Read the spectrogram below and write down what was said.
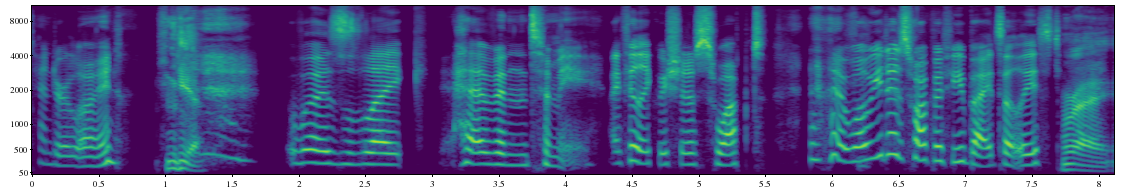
tenderloin, Yeah. was like heaven to me. I feel like we should have swapped. well, we did swap a few bites at least. Right.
